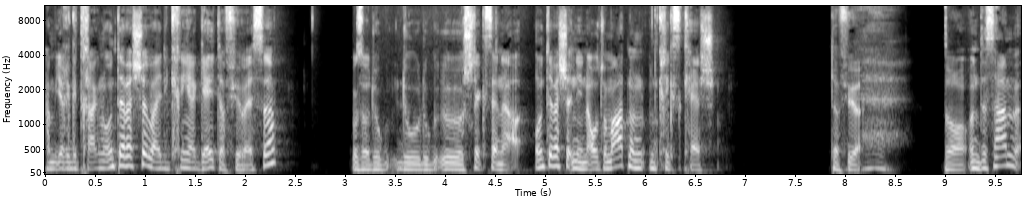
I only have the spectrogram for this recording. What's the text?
haben ihre getragene Unterwäsche, weil die kriegen ja Geld dafür, weißt du? Also du, du, du, du steckst deine Unterwäsche in den Automaten und, und kriegst Cash. Dafür. So, und das haben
